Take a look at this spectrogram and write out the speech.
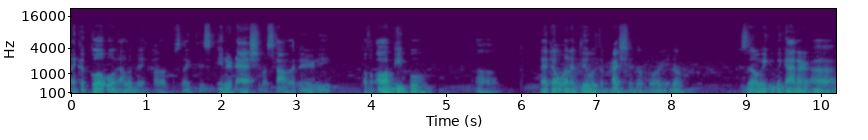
like a global element comes, like this international solidarity of all people um, that don't want to deal with oppression no more. You know, because you know we we got our uh,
